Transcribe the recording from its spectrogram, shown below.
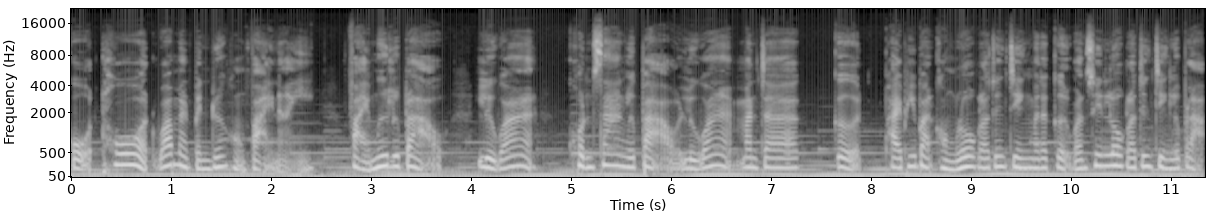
โกรธโทษว่ามันเป็นเรื่องของฝ่ายไหน ฝ่ายมืดหรือเปล่า หรือว่าคนสร้างหรือเปล่า หรือว่ามันจะเกิดภัยพิบัติของโลกแล้วจริง ๆ มันจะเกิดวันสิ้นโลกแล้วจริง ๆ หรือเปล่า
